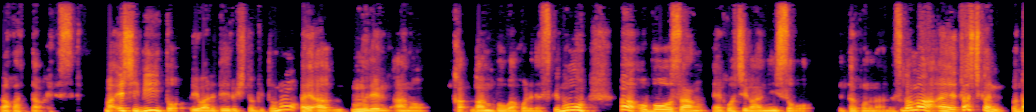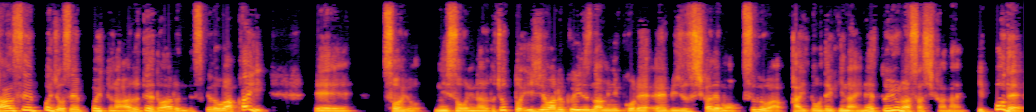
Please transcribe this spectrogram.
分かったわけです。まあ、絵師 B と言われている人々の、えあ胸、あの、願望はこれですけども、まあ、お坊さん、えこっち側2層ということなんですが、まあ、え確かに男性っぽい女性っぽいというのはある程度あるんですけど、若い、えー、僧侶2層になると、ちょっと意地悪クイズ並みにこれ、え美術史家でもすぐは回答できないね。というのは差しかない。一方で、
